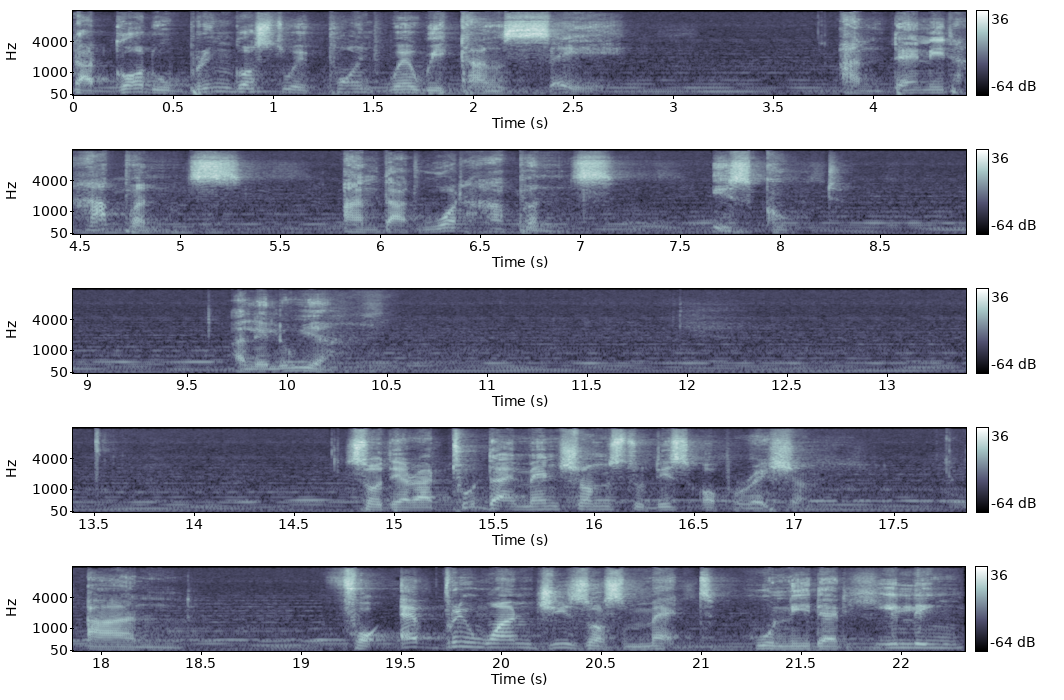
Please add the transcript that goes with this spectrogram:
that god will bring us to a point where we can say and then it happens. And that what happens is good hallelujah. So there are two dimensions to this operation. And for everyone jesus met who needed healing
